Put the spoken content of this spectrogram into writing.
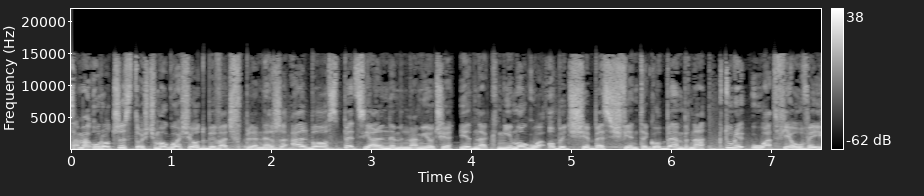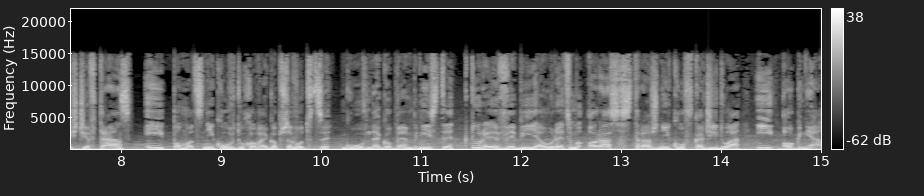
Sama uroczystość mogła się odbywać w plenerze albo specjalnym namiocie, jednak nie mogła obyć się bez świętego bębna, który ułatwiał wejście w trans i pomocników duchowego przywódcy, głównego bębnisty, który wybijał rytm oraz strażników kadzidła i ognia.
